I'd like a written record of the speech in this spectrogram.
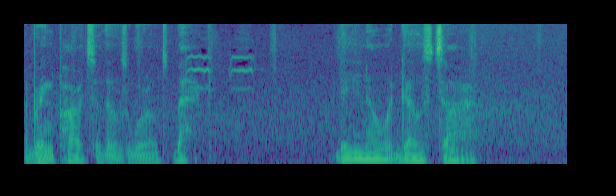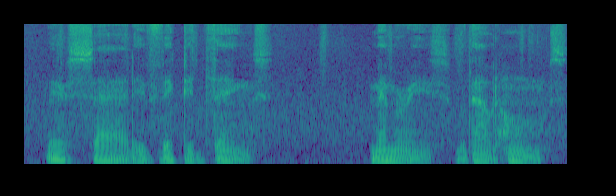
to bring parts of those worlds back. Do you know what ghosts are? They're sad, evicted things. Memories without homes.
